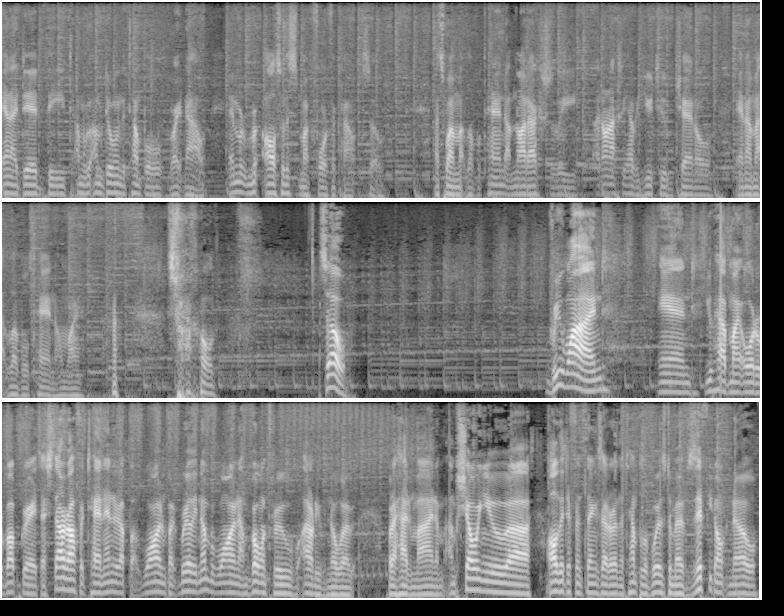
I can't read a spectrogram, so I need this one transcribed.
and I did the, I'm, I'm doing the Temple right now. And also this is my fourth account, so that's why I'm at level 10. I'm not actually, I don't actually have a YouTube channel, and I'm at level 10 on my struggled. So, rewind, and you have my order of upgrades. I started off at 10, ended up at 1, but really, number 1, I'm going through, I don't even know what I, what I had in mind. I'm, I'm showing you uh, all the different things that are in the Temple of Wisdom as if you don't know.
